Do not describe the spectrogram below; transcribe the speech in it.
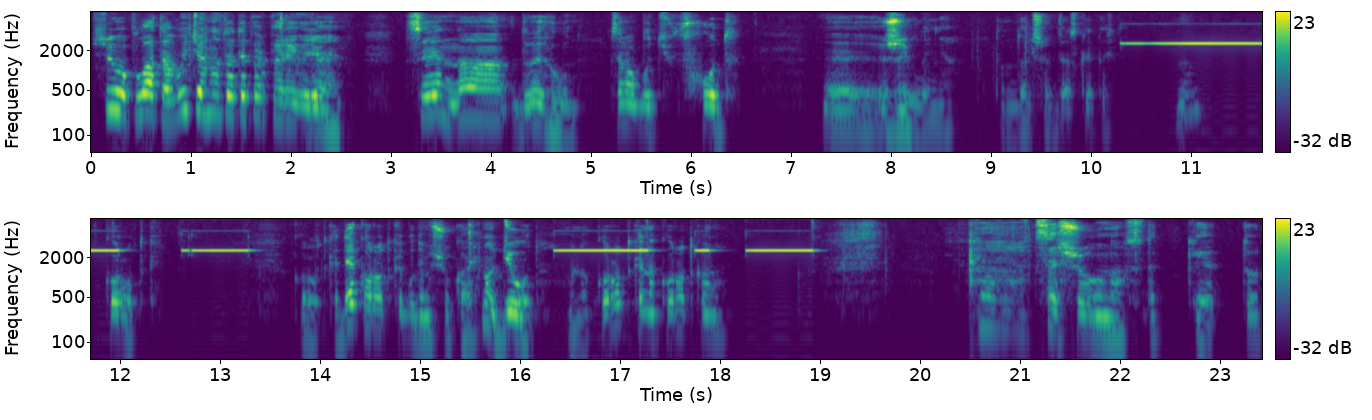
Все, плата витягнута, тепер перевіряємо. Це на двигун. Це, мабуть, вход е, живлення. Там далі в'язка якась. Ну, коротке. Коротке. Де коротке будемо шукати? Ну, діод. Воно коротке на короткому. Це що у нас таке? Тут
